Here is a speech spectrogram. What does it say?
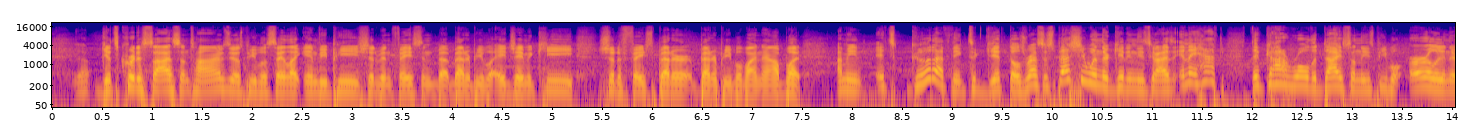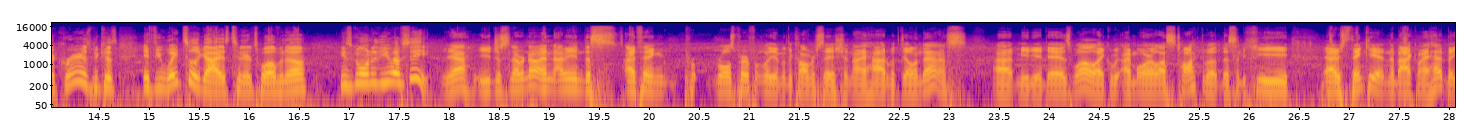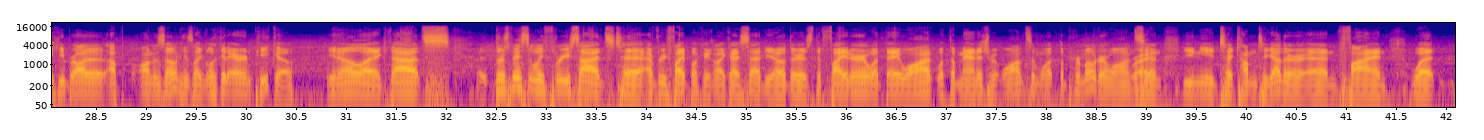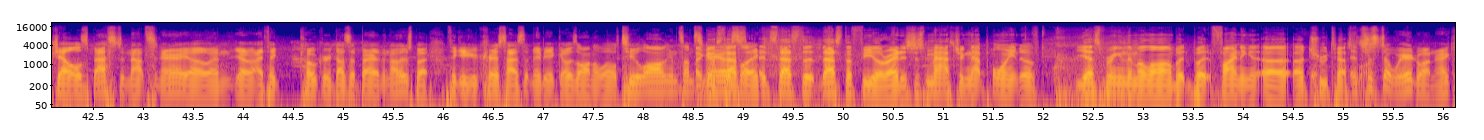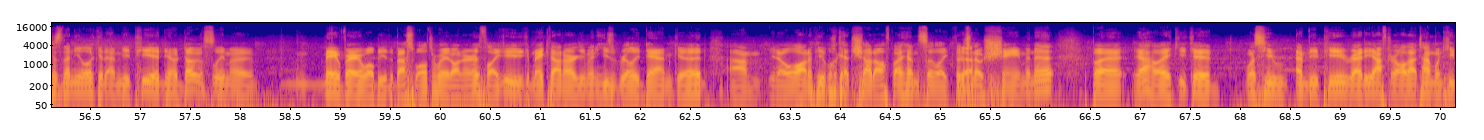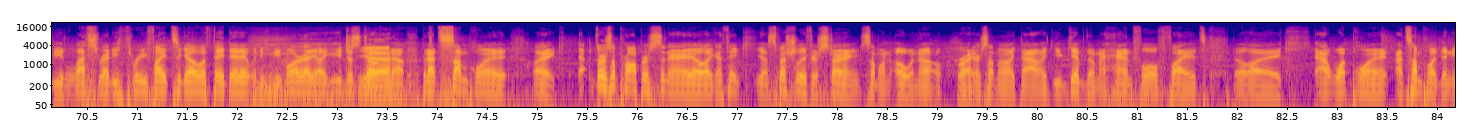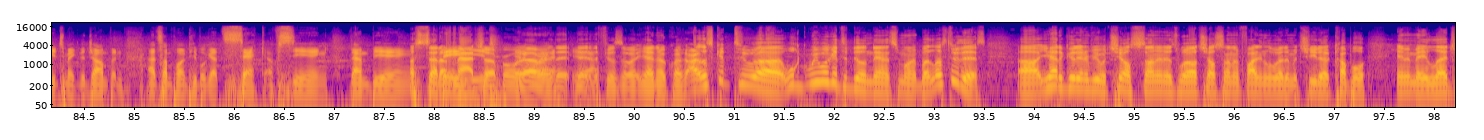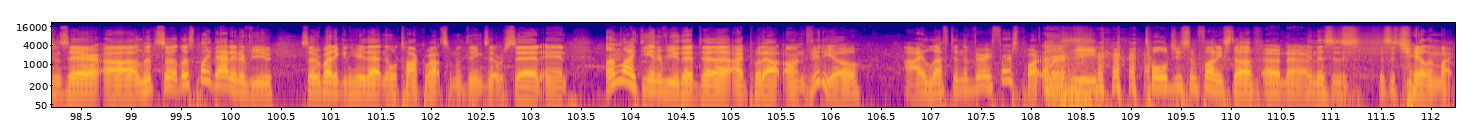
Gets criticized sometimes. You know, people say like MVP should have been facing be- better people. AJ McKee should have faced better better people by now. But I mean, it's good I think to get those reps, especially when they're getting these guys, and they have to. They've got to roll the dice on these people early in their careers because if you wait till a guy is ten or twelve and zero, he's going to the UFC. Yeah, you just never know. And I mean, this I think pr- rolls perfectly into the conversation I had with Dillon Danis at Media Day as well. Like we, I more or less talked about this, and he, I was thinking it in the back of my head, but he brought it up on his own. He's like, look at Aaron Pico. You know, like that's there's basically three sides to every fight booking. Like I said, you know, there's the fighter, what they want, what the management wants, and what the promoter wants, Right. and you need to come together and find what gels best in that scenario. And you know, I think Coker does it better than others, but I think you could criticize that maybe it goes on a little too long in some I guess that's like it's that's the that's the feel, right? It's just mastering that point of yes, bringing them along, but but finding a, a, a true test. it's for just a weird one, right? Because then you look at MVP, and you know Douglas Lima may very well be the best welterweight on earth. Like you can make that argument. He's really damn good. Um, you know, a lot of people get shut off by him, so like there's Yeah. no shame in it. But yeah, like you could. Was he MVP ready after all that time? Would he be less ready three fights ago if they did it? Would he be more ready? Like you just Yeah. don't know. But at some point, like there's a proper scenario. Like I think, you know, especially if you're starting someone 0 and 0 or something like that. Like you give them a handful of fights, but like at what point? At some point, they need to make the jump, and at some point, people get sick of seeing them being a setup matchup or whatever way. that, that, yeah. that feels that way. Yeah, no question. All right, let's get to uh, we'll, we will get to Dillon Dan in a moment, but let's do this. Uh, you had a good interview with Chael Sonnen as well. Chael Sonnen fighting Lyoto Machida, a couple MMA legends there. Uh, let's uh, let's play that interview so everybody can hear that, and then we'll talk about some of the things that were said. And unlike the interview that uh, I put out on video. I left in the very first part where he told you some funny stuff. Oh, no. And this is this is Chael and Mike.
